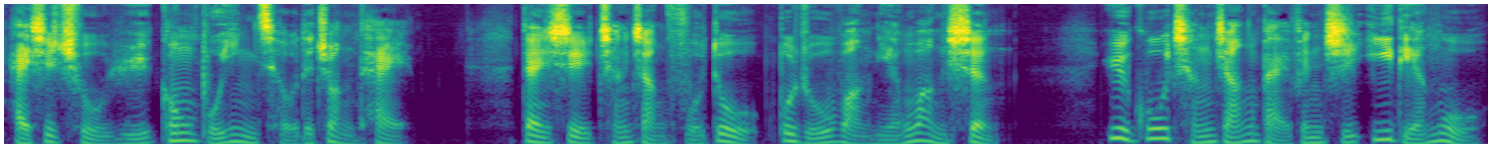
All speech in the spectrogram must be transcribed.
还是处于供不应求的状态，但是成长幅度不如往年旺盛，预估成长百分之一点五，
